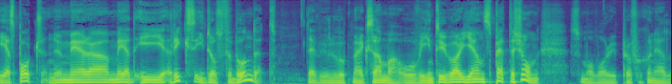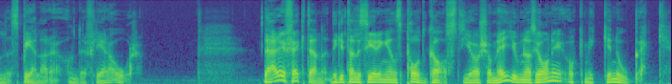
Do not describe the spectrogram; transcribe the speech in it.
E-sport, numera med i Riksidrottsförbundet. Det vill uppmärksamma och vi intervjuar Jens Pettersson som har varit professionell spelare under flera år. Det här är Effekten, digitaliseringens podcast, görs av mig Jonas Jani och Micke Nobäck.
